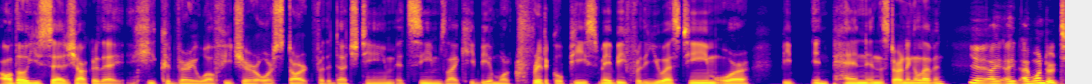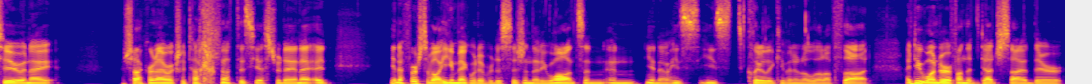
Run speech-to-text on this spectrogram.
Although you said, Shaker, that he could very well feature or start for the Dutch team, it seems like he'd be a more critical piece maybe for the U.S. team or be in pen in the starting eleven. Yeah, I, I wonder too, and I, Shaker and I were actually talking about this yesterday, and I, I you know, first of all, he can make whatever decision that he wants, and and you know, he's he's clearly given it a lot of thought. I do wonder if on the Dutch side there,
